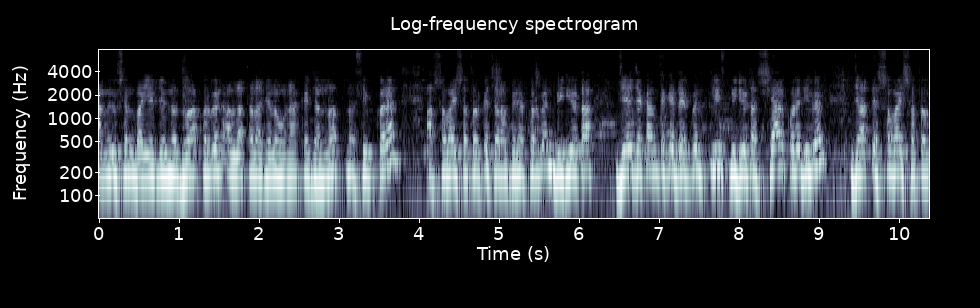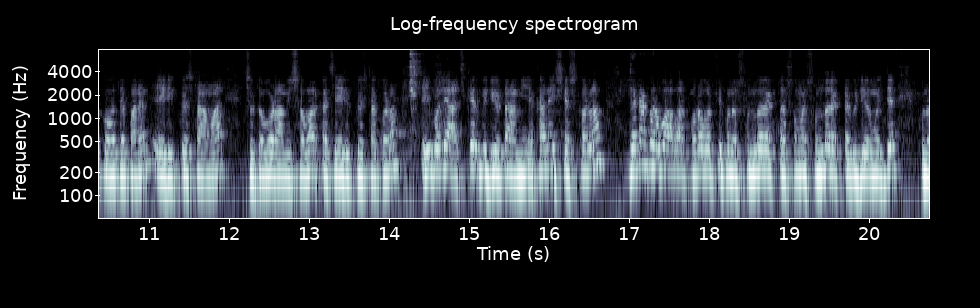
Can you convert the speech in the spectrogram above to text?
আমির হোসেন ভাইয়ের জন্য দোয়া করবেন। আল্লাহ তালা যেন ওনাকে জন্নত নসিব করেন। আর সবাই সতর্ক চলাফেরা করবেন। ভিডিওটা যে যেখান থেকে দেখবেন প্লিজ ভিডিওটা শেয়ার করে দিবেন, যাতে সবাই সতর্ক হতে পারেন। এই রিকোয়েস্টটা আমার ছোটো বড়, আমি সবার কাছে এই রিকোয়েস্টটা করলাম। এই বলে আজকের ভিডিওটা আমি এখানেই শেষ করলাম। দেখা করব আবার পরবর্তী কোনো সুন্দর একটা সময়, সুন্দর একটা ভিডিওর মধ্যে, কোনো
